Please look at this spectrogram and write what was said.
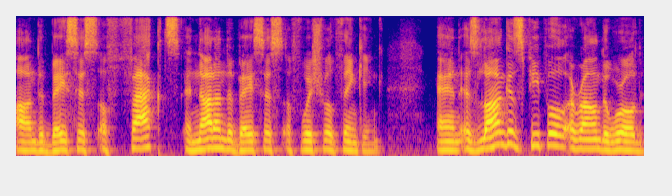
on the basis of facts and not on the basis of wishful thinking. And as long as people around the world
